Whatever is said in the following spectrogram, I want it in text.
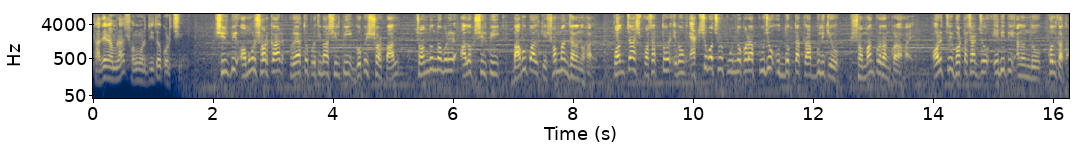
তাদের আমরা সংবর্ধিত করছি। শিল্পী অমর সরকার প্রয়াত প্রতিমা শিল্পী গোপেশ্বর পাল চন্দননগরের আলোকশিল্পী বাবু পালকে সম্মান জানানো হয়। পঞ্চাশ, পঁচাত্তর এবং একশো বছর পূর্ণ করা পুজো উদ্যোক্তা ক্লাবগুলিকেও সম্মান প্রদান করা হয়। অরিত্রী ভট্টাচার্য এবিপি আনন্দ, কলকাতা।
